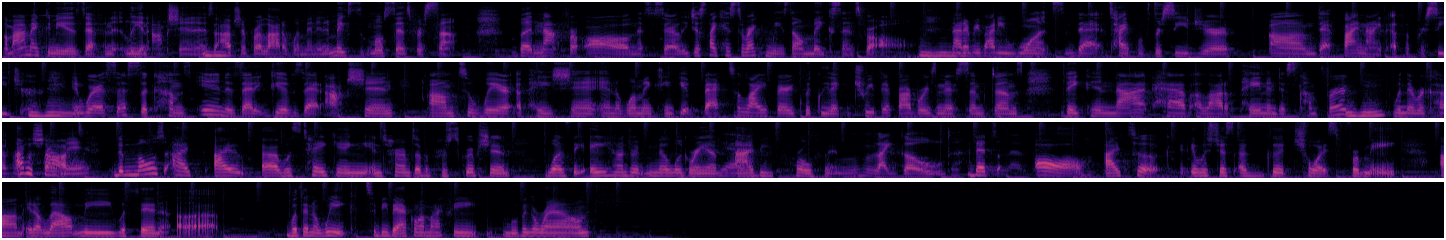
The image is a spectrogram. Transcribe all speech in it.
A myomectomy is definitely an option. It's mm-hmm. an option for a lot of women, and it makes most sense for some, but not for all necessarily. Just like hysterectomies don't make sense for all. Mm-hmm. Not everybody wants that type of procedure um, that finite of a procedure. Mm-hmm. And where Acessa comes in is that it gives that option um, to where a patient and a woman can get back to life very quickly. They can treat their fibroids and their symptoms. They cannot have a lot of pain and discomfort mm-hmm. when they're recovering. I was shocked. The most I, I uh, was taking in terms of a prescription was the 800 milligram yeah. ibuprofen. Mm-hmm, like gold. That's all I took. It was just a good choice for me. Um, it allowed me within uh, within a week to be back on my feet, moving around.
